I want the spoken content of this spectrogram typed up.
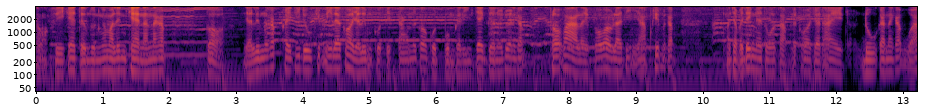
สมัครฟรีแค่เติมทุนเข้ามาเล่นแค่นั้นนะครับ ก็อย่าลืมนะครับ ใครที่ดูคลิปนี้แล้วก็อย่าลืมกดติดตามแล้วก็กดปุ่มกระดิ่งแจ้งเตือนไว้ด้วยนะครับ เพราะว่าอะไร เพราะว่าเวลาที่อัพคลิปนะครับ มันจะไปเด้งในโทรศัพท์แล้วก็จะได้ดูกันนะครับว่า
